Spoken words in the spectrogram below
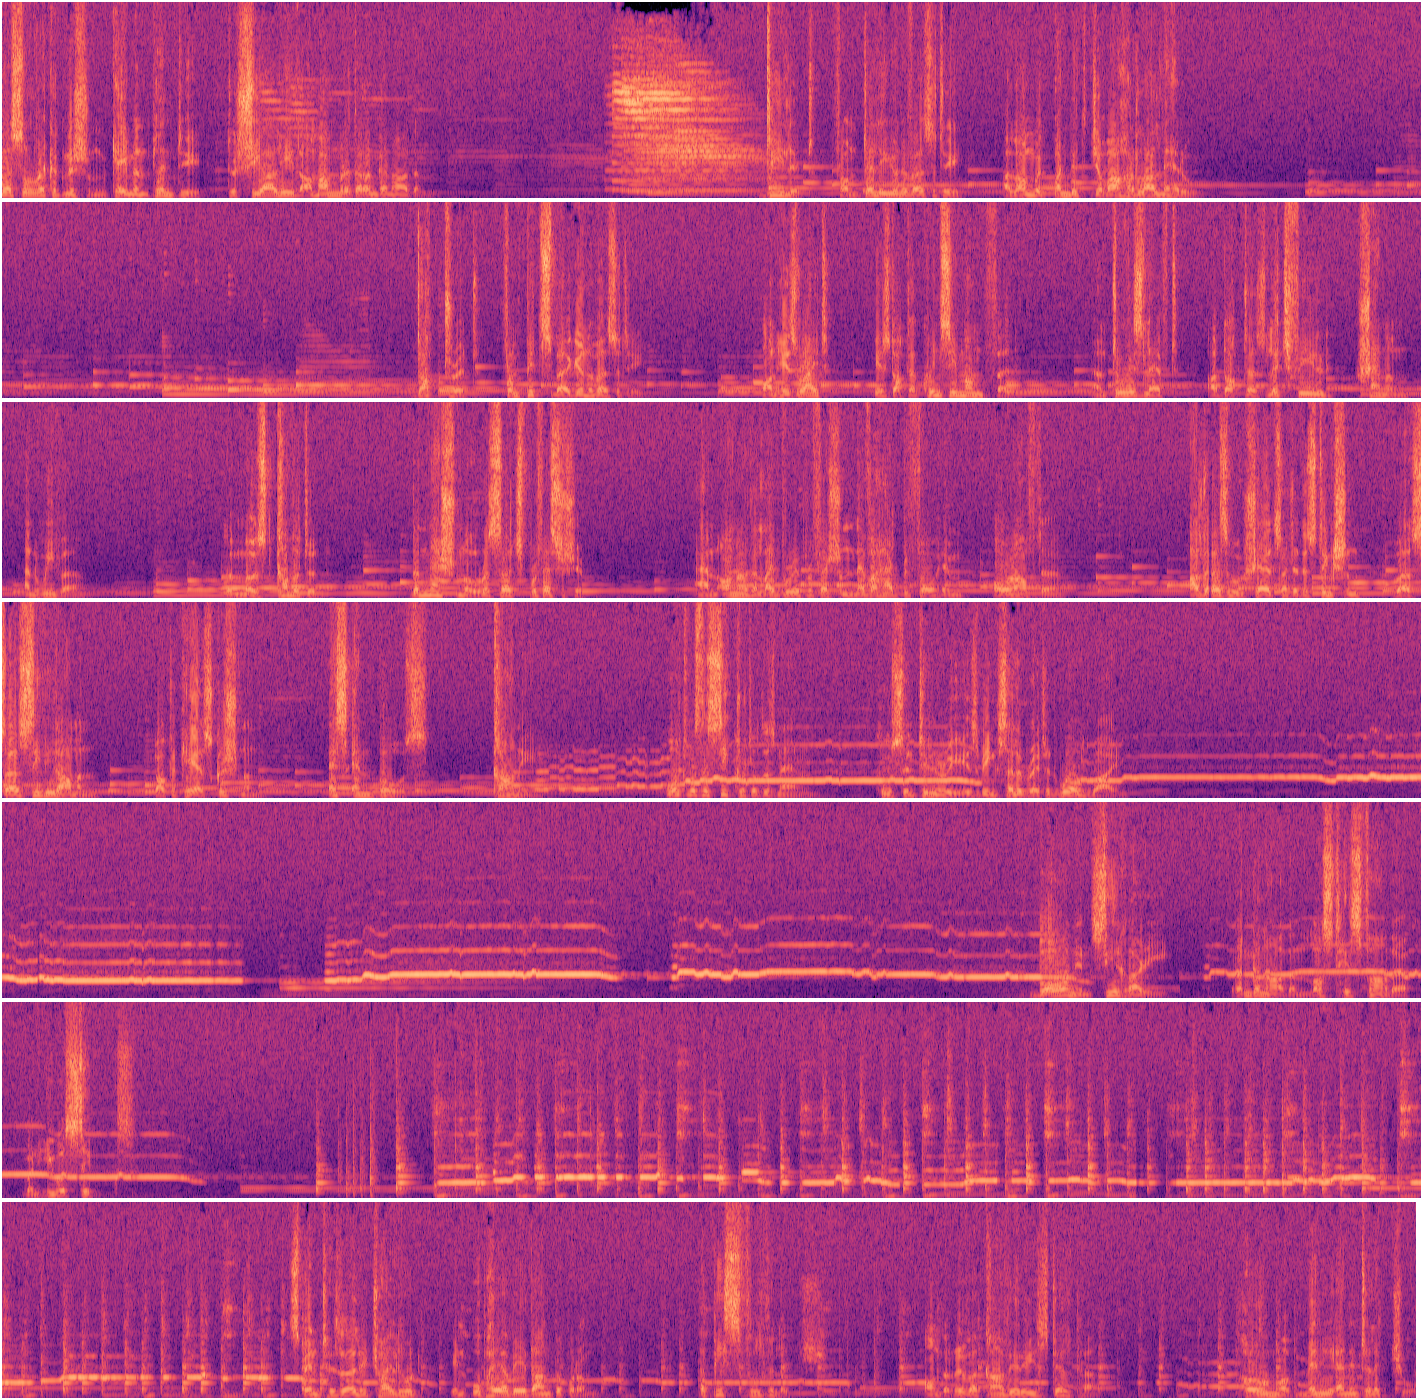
Universal recognition came in plenty to Shiyali Ramamrita Ranganathan. D-Lit from Delhi University along with Pandit Jawaharlal Nehru. Doctorate from Pittsburgh University. On his right is Dr. Quincy Mumford, and to his left are Doctors Litchfield, Shannon, and Weaver. The most coveted, the National Research Professorship, an honor the library profession never had before him or after. Others who shared such a distinction were Sir C.V. Raman, Dr. K.S. Krishnan, S.N. Bose, Kane. What was the secret of this man, whose centenary is being celebrated worldwide? Born in Sirkazhi, Ranganathan lost his father when he was six. Spent his early childhood in Ubhaya Vedantapuram, a peaceful village on the river Kaveri's delta home of many an intellectual.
